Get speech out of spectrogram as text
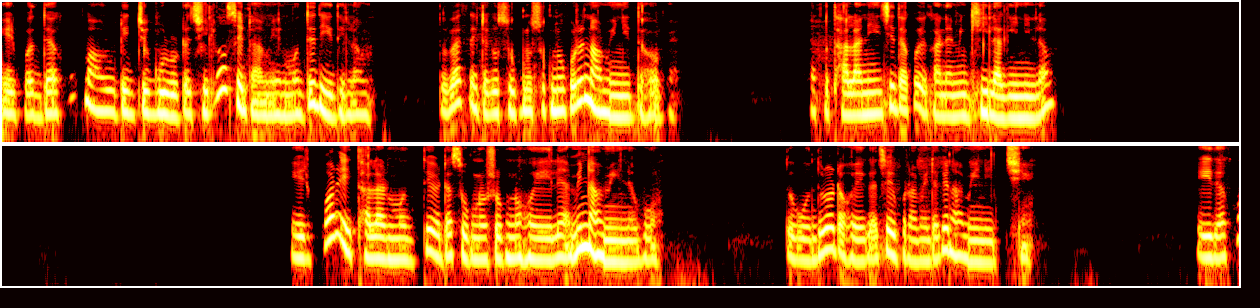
এরপর দেখো পাউরুটির যে গুঁড়োটা ছিল সেটা আমি এর মধ্যে দিয়ে দিলাম। তো ব্যাস, এটাকে শুকনো শুকনো করে নামিয়ে নিতে হবে। একটা থালা নিয়েছি, দেখো এখানে আমি ঘি লাগিয়ে নিলাম। এরপর এই থালার মধ্যে এটা শুকনো শুকনো হয়ে এলে আমি নামিয়ে নেব। তো বন্ধুরা, ওটা হয়ে গেছে, এরপর আমি এটাকে নামিয়ে নিচ্ছি। এই দেখো,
